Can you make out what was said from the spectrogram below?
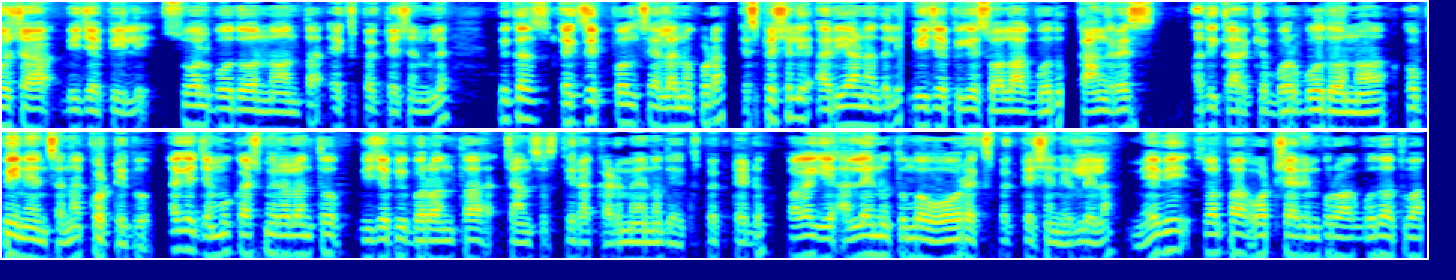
ಬಹುಶಃ ಬಿಜೆಪಿ ಇಲ್ಲಿ ಸೋಲ್ಬಹುದು ಅನ್ನೋಂತ ಎಕ್ಸ್ಪೆಕ್ಟೇಷನ್ ಮೇಲೆ ಬಿಕಾಸ್ ಎಕ್ಸಿಟ್ ಪೋಲ್ಸ್ ಎಲ್ಲಾನು ಕೂಡ ಎಸ್ಪೆಷಲಿ ಹರಿಯಾಣದಲ್ಲಿ ಬಿಜೆಪಿಗೆ ಸೋಲಾಗಬಹುದು ಕಾಂಗ್ರೆಸ್ ಅಧಿಕಾರಕ್ಕೆ ಬರ್ಬೋದು ಅನ್ನೋ ಒಪಿನಿಯನ್ಸ್ ಅನ್ನ ಕೊಟ್ಟಿದ್ವು. ಹಾಗೆ ಜಮ್ಮು ಕಾಶ್ಮೀರಲ್ಲಂತೂ ಬಿಜೆಪಿ ಬರುವಂತ ಚಾನ್ಸಸ್ ತೀರಾ ಕಡಿಮೆ ಅನ್ನೋದು ಎಕ್ಸ್ಪೆಕ್ಟೆಡ್ ಹಾಗಾಗಿ ಅಲ್ಲೇನು ತುಂಬಾ ಓವರ್ ಎಕ್ಸ್ಪೆಕ್ಟೇಷನ್ ಇರಲಿಲ್ಲ. ಮೇ ಬಿ ಸ್ವಲ್ಪ ವೋಟ್ ಶೇರ್ ಇಂಪ್ರೂವ್ ಆಗ್ಬೋದು ಅಥವಾ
